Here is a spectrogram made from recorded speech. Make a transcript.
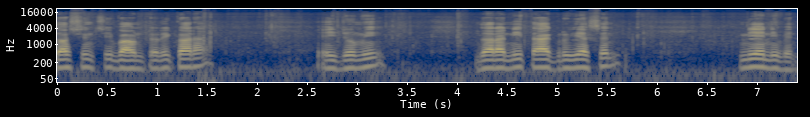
দশ ইঞ্চি বাউন্ডারি করা। এই জমি যারা নিতে আগ্রহী আছেন, নিয়ে নেবেন।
